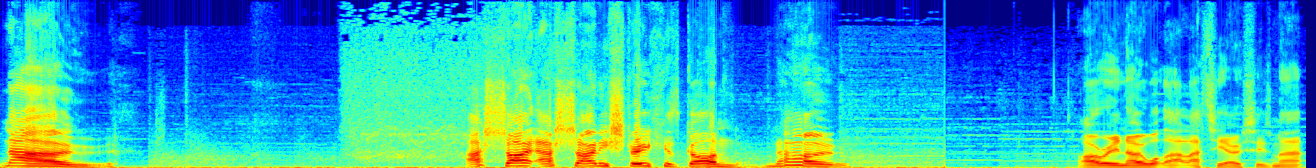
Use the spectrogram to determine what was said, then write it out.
no! Our, shi our shiny streak is gone. No! I already know what that Latios is, Matt.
